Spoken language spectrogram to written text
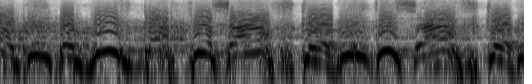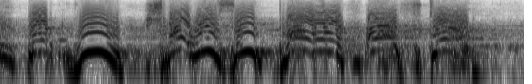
up. But we've got this after, this after, but we shall receive power after.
